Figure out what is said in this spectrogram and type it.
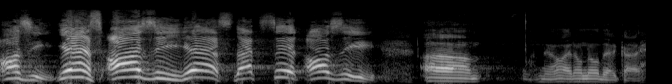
Ozzy. Yes, Ozzy. Yes, that's it, Ozzy. Um, no, I don't know that guy.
